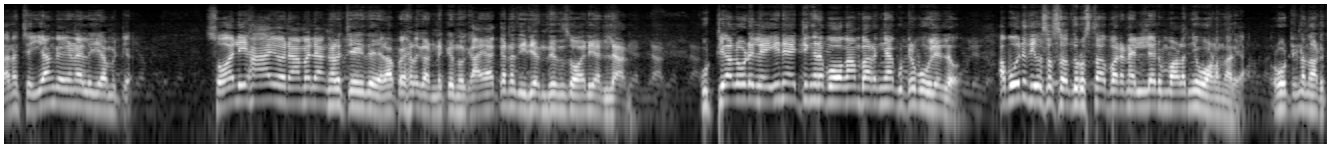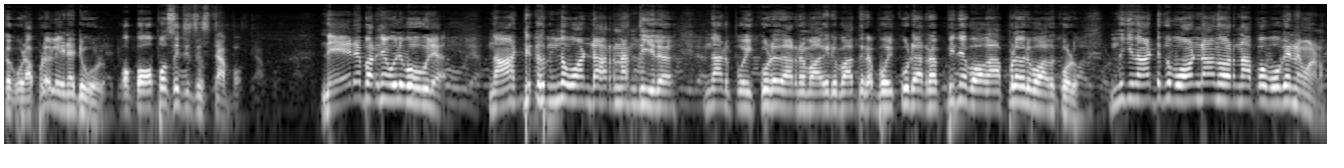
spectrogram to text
കാരണം ചെയ്യാൻ കഴിയണല്ലോ ചെയ്യാൻ പറ്റുക. സോലിഹായ ഒരു അമല ഞങ്ങൾ ചെയ്ത് അപ്പൊ അയാൾ കണ്ണിക്ക് നോക്കി അയാൾക്കന്നെ തിരി എന്തെന്ന് സോലി അല്ലാന്ന് കുട്ടികളോട് ലൈനായിട്ട് ഇങ്ങനെ പോകാൻ പറഞ്ഞാൽ കുട്ടികൾ പോകില്ലല്ലോ അപ്പോൾ ഒരു ദിവസം സദുർസ്താ പറയണ എല്ലാവരും വളഞ്ഞു പോകണമെന്നറിയാം റോട്ടിന്റെ നടുക്ക കൂടെ. അപ്പോഴേ ലൈനായിട്ട് പോകുള്ളൂ ഒക്കെ ഓപ്പോസിറ്റ് സിസ്റ്റം അപ്പോൾ നേരെ പറഞ്ഞ പോലും പോകൂല നാട്ടിൽ ഒന്ന് കാരണം എന്ത് ചെയ്യില്ല എന്നാണ് പൊയ്ക്കൂട് കാരണം മാതിരി പാത്ര പൊയ്ക്കൂട് കാരണം പിന്നെ പോകാം. അപ്പോഴേ ഒരു പോകാതുക്കുള്ളൂ ഇന്നിച്ച് നാട്ടിൽ പോകണ്ടെന്ന് പറഞ്ഞാൽ അപ്പോൾ പോകുക തന്നെ വേണം.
